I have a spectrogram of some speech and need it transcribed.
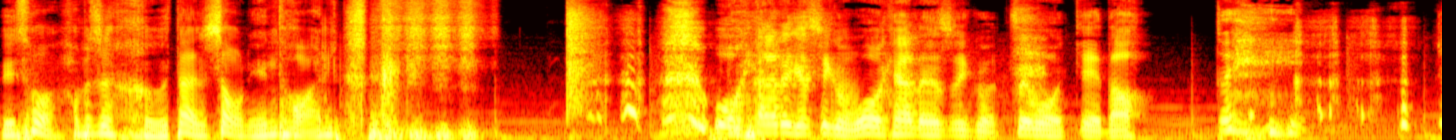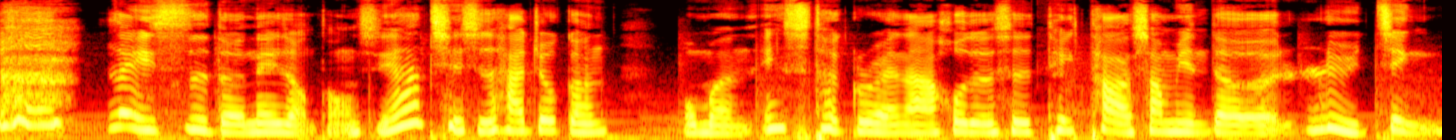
没错，他们是核弹少年团。我看那个新闻，我看那个新闻，这我 get 到。？”对，就 是类似的那种东西。那其实它就跟我们 Instagram 啊，或者是 TikTok 上面的滤镜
